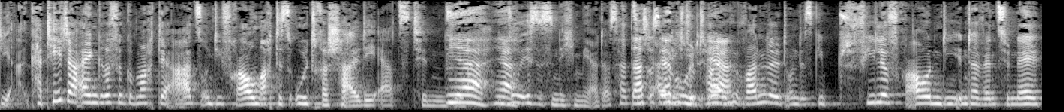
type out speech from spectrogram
die Kathetereingriffe gemacht, der Arzt, und die Frau macht das Ultraschall, die Ärztin. So. Ja, ja. So ist es nicht mehr. Das hat Das sich ist eigentlich gut, total ja. gewandelt und es gibt viele Frauen, die interventionell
